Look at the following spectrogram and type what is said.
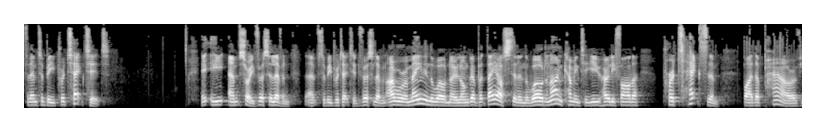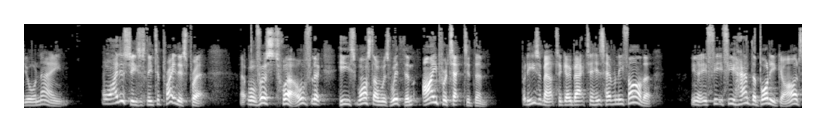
for them to be protected. He, um, sorry, verse 11, uh, to be protected. Verse 11, I will remain in the world no longer, but they are still in the world, and I'm coming to you, Holy Father. Protect them by the power of your name. Why does Jesus need to pray this prayer? Uh, well, verse 12, look, he's, whilst I was with them, I protected them. But he's about to go back to his heavenly Father. You know, if, if you had the bodyguard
